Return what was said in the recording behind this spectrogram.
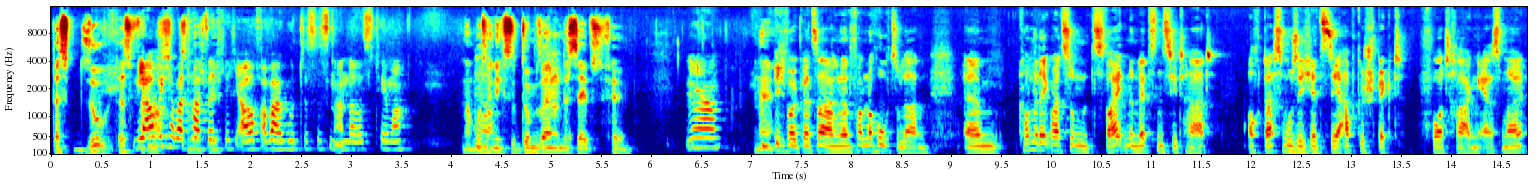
Das, so, das Glaube ich aber tatsächlich Beispiel. auch, aber gut, das ist ein anderes Thema. Man muss ja, ja nicht so dumm sein und das selbst filmen. Ja. Nee. Ich wollte gerade sagen, dann fangen wir noch hochzuladen. Ähm, kommen wir direkt mal zum zweiten und letzten Zitat. Auch das muss ich jetzt sehr abgespeckt vortragen erstmal.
